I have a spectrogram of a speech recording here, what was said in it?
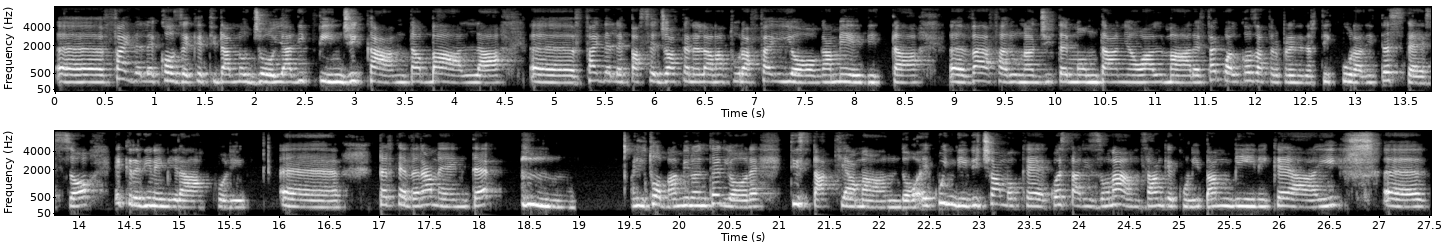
eh, fai delle cose che ti danno gioia, dipingi, canta, balla, eh, fai delle passeggiate nella natura, fai yoga, medita, eh, vai a fare una gita in montagna o al mare, fai qualcosa per prenderti cura di te stesso e credi nei miracoli, eh, perché veramente il tuo bambino interiore ti sta chiamando. E quindi diciamo che questa risonanza anche con i bambini che hai eh,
